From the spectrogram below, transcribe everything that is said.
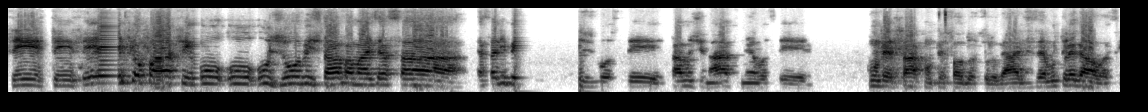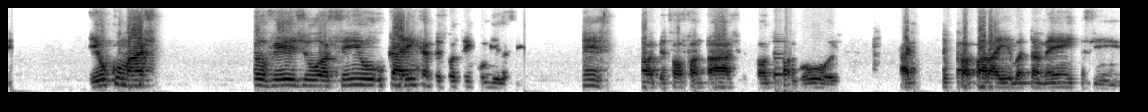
Sim, sim, sim. É isso que eu falo assim, o, o, o Jubes dava mais essa, essa liberdade de você estar no ginásio, né? Você conversar com o pessoal de outros lugares, isso é muito legal, assim. Eu com mais eu vejo assim o, o, carinho que a pessoa tem comigo, assim. Pessoal fantástico, pessoal de Lagoas, aqui para Paraíba também, assim,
